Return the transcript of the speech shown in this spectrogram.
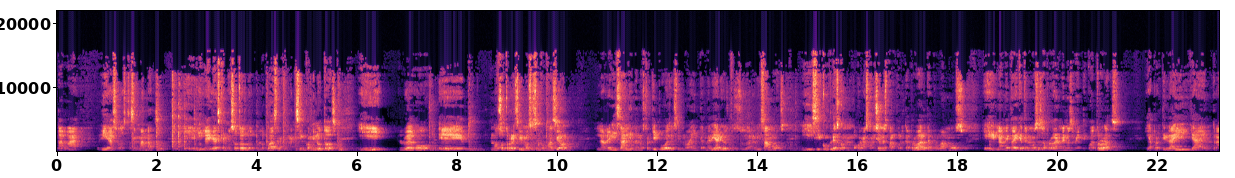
tarda días o hasta semanas, eh, y la idea es que nosotros lo, lo pueda hacer como en 5 minutos y Luego, eh, nosotros recibimos esa información, la revisa alguien de nuestro equipo, es decir, no hay intermediarios, nosotros la revisamos y si cumples con, con las condiciones para poderte aprobar, te aprobamos. Eh, la meta ahí que tenemos es aprobar en menos de 24 horas y a partir de ahí ya entra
